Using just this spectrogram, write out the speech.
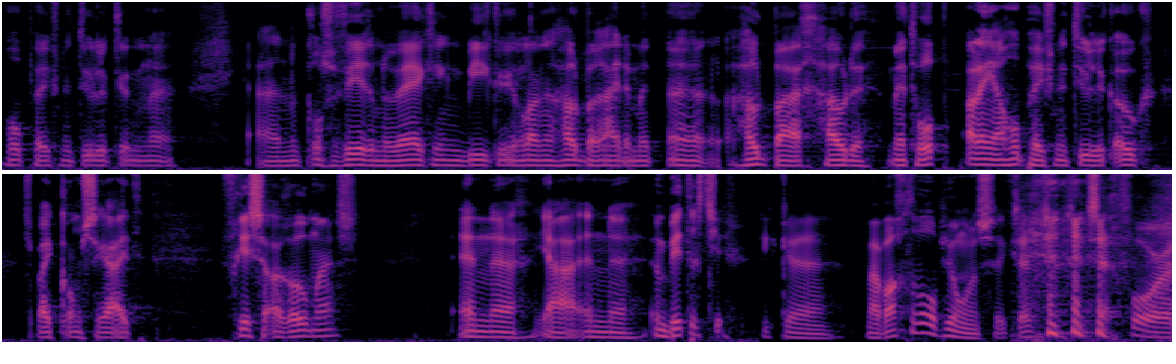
Hop heeft natuurlijk een, eh, ja, een conserverende werking. Bier kun je langer houdbaar, met, eh, houdbaar houden met hop. Alleen ja, hop heeft natuurlijk ook als bijkomstigheid frisse aroma's. En eh, ja, een, eh, een bittertje. Ik, waar wachten we op, jongens? Ik zeg, ik zeg voor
